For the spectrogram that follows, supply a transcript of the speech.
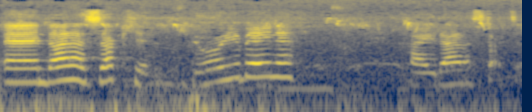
En daarna zak je door je benen. Ga je daarna starten.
